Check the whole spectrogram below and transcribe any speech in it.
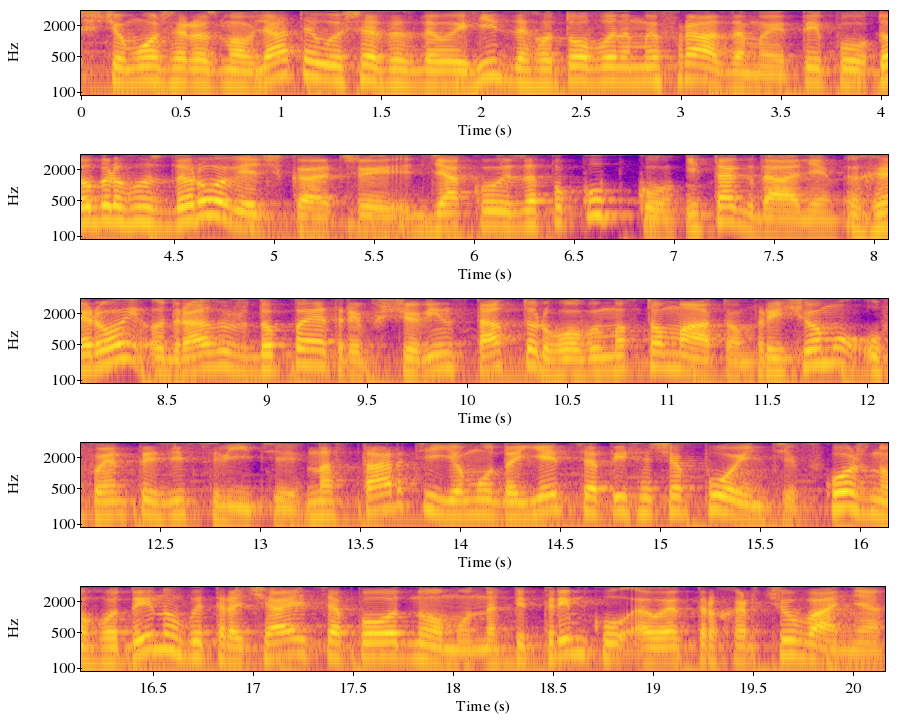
що може розмовляти лише заздалегідь заготовленими фразами, типу Доброго здоров'ячка чи Дякую за покупку і так далі. Герой одразу ж допетрив, що він став торговим автоматом, причому у фентезі світі. На старті йому дається тисяча поінтів. Кожну годину витрачається по одному на підтримку електрохарчування.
